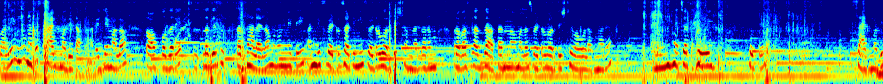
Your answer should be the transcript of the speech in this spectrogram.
वाले मी माझ्या सॅगमध्ये टाकणार आहे जे मला टॉप वगैरे लगेच तर घालायला. म्हणून मी ते आणि हे स्वेटरसाठी मी स्वेटर वरतीच ठेवणार कारण प्रवासात जाताना मला स्वेटर वरतीच ठेवावं लागणार आहे. आणि ह्याच्यात हे होते सॅगमध्ये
